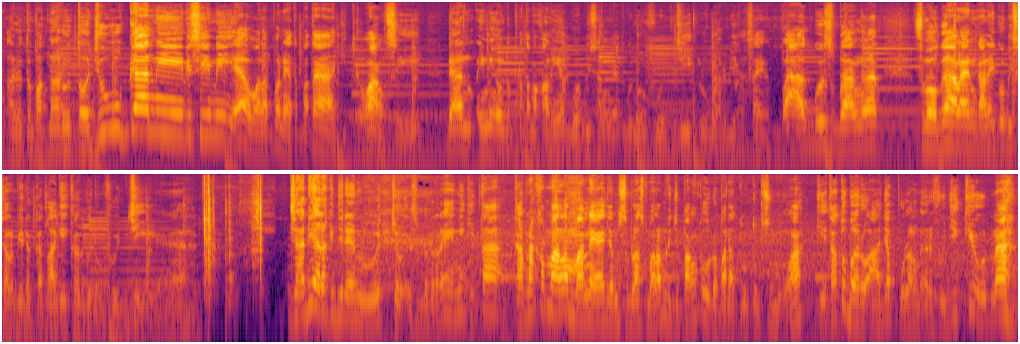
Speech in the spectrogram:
Ada tempat Naruto juga nih di sini. Ya walaupun ya tempatnya gitu doang sih. Dan ini untuk pertama kalinya gue bisa ngeliat Gunung Fuji. Luar biasa ya. Bagus banget. Semoga lain kali gue bisa lebih dekat lagi ke Gunung Fuji ya jadi ada kejadian lucu sebenarnya ini kita karena kemalaman ya jam 11 malam di Jepang tuh udah pada tutup semua. Kita tuh baru aja pulang dari Fuji Q. Nah,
